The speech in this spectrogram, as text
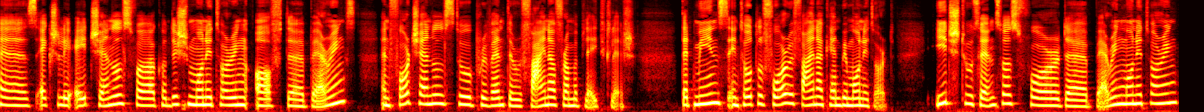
has actually eight channels for condition monitoring of the bearings and four channels to prevent the refiner from a plate clash. That means in total four refiner can be monitored. Each two sensors for the bearing monitoring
